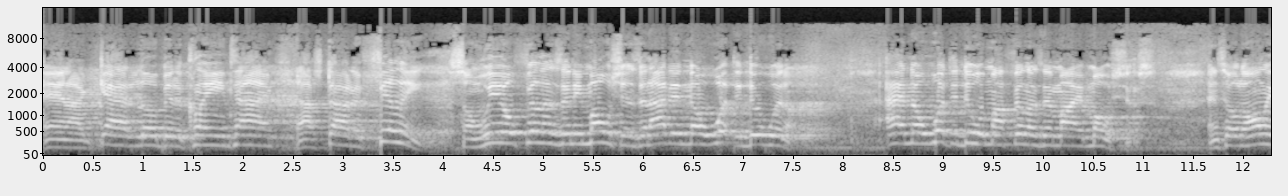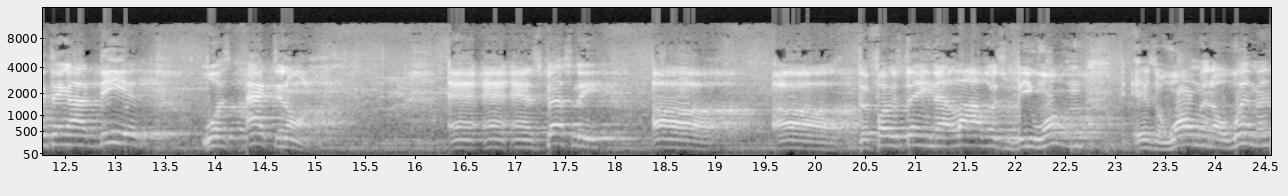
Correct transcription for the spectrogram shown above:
and I got a little bit of clean time and I started feeling some real feelings and emotions and I didn't know what to do with them. I didn't know what to do with my feelings and my emotions. And so the only thing I did was acting on them. And, and, and especially uh, uh, the first thing that a lot of us be wanting is a woman or women,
